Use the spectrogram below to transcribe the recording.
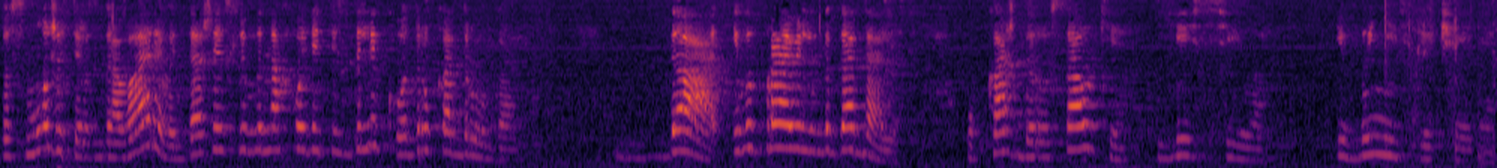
то сможете разговаривать, даже если вы находитесь далеко друг от друга. Да, и вы правильно догадались. У каждой русалки есть сила, и вы не исключение.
